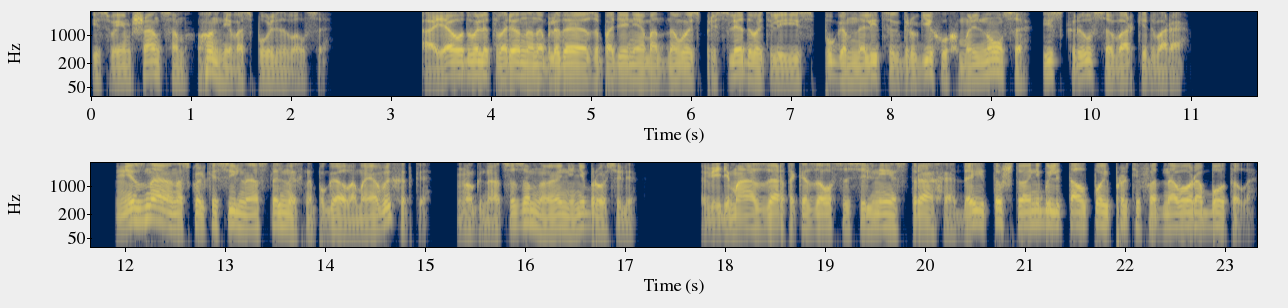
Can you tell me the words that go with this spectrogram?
и своим шансом он не воспользовался. А я, удовлетворенно наблюдая за падением одного из преследователей и испугом на лицах других, ухмыльнулся и скрылся в арке двора. Не знаю, насколько сильно остальных напугала моя выходка, но гнаться за мной они не бросили. Видимо, азарт оказался сильнее страха, да и то, что они были толпой против одного, работало.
